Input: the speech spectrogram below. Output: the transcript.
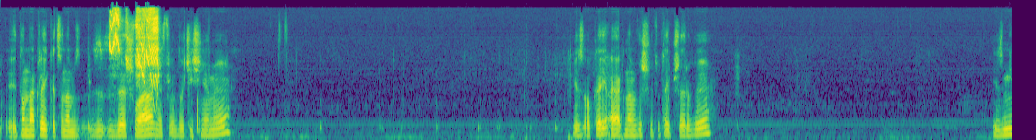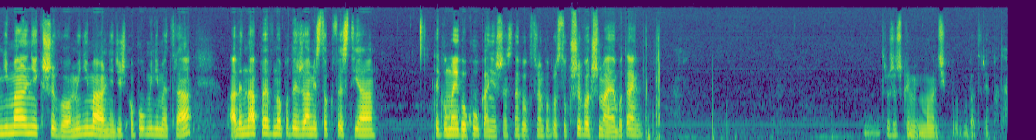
y, tą naklejkę, co nam zeszła, więc to dociśniemy. Jest ok, a jak nam wyszły tutaj przerwy? Jest minimalnie krzywo, minimalnie, gdzieś o pół milimetra, ale na pewno podejrzewam jest to kwestia tego mojego kółka nieszczęsnego, którym po prostu krzywo trzymałem, bo tak. Troszeczkę mi, momencik, bateria pada.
